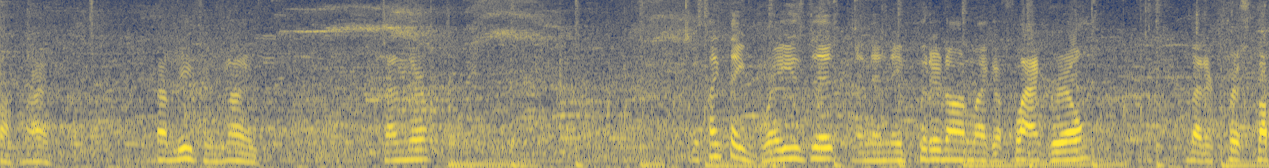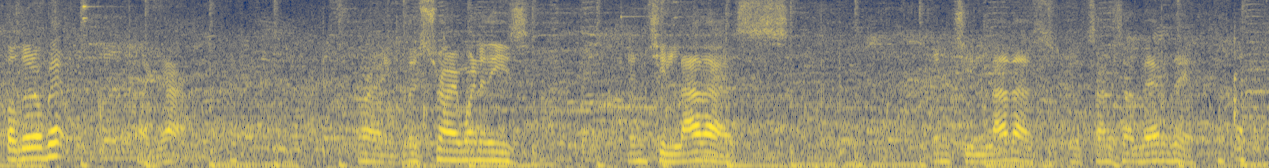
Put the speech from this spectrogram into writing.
Oh, nice. That beef is nice. Tender. It's like they braised it and then they put it on like a flat grill. Let it crisp up a little bit. Like that. Alright, let's try one of these enchiladas. Enchiladas with salsa verde.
